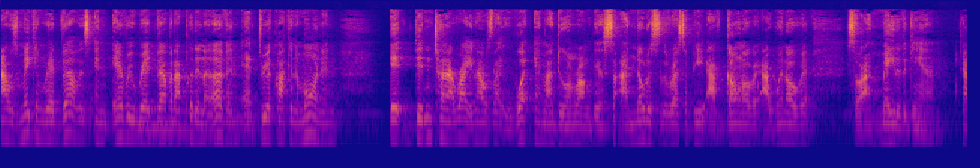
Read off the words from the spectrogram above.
I was making red velvets, and every red velvet I put in the mm. oven at three o'clock in the morning, it didn't turn out right. And I was like, what am I doing wrong there? So I noticed the recipe. I've gone over it. I went over it. So I made it again. I,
